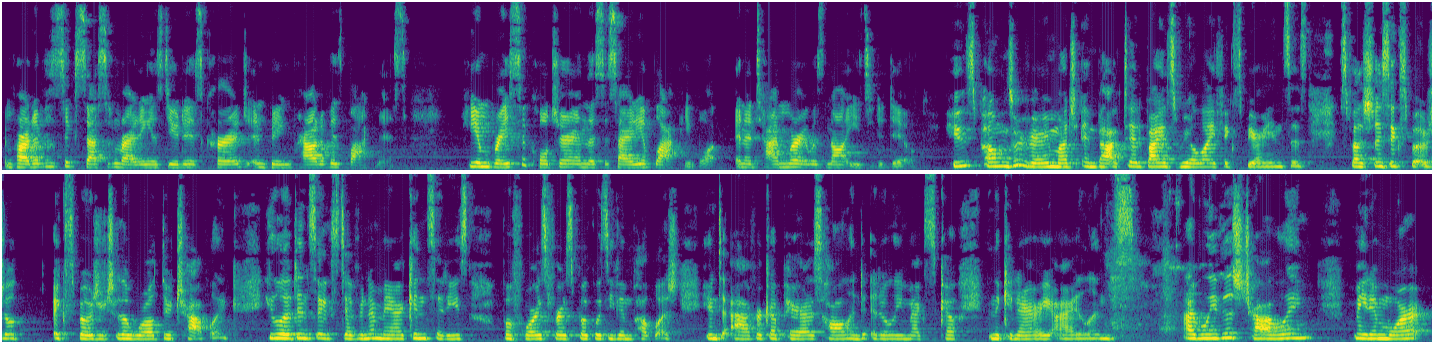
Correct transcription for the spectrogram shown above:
and part of his success in writing is due to his courage and being proud of his blackness. He embraced the culture and the society of black people in a time where it was not easy to do. His poems were very much impacted by his real life experiences, especially his exposure exposure to the world through traveling. He lived in six different American cities before his first book was even published into Africa, Paris, Holland, Italy, Mexico, and the Canary Islands. I believe this traveling made him more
